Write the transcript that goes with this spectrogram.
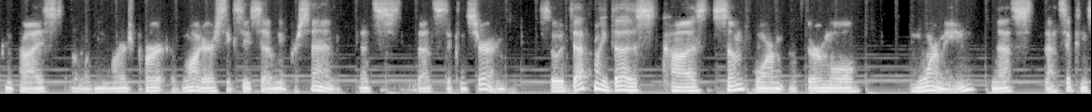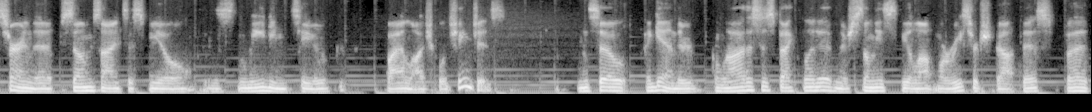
comprised in large part of water, 60 to 70%, that's, that's the concern. So it definitely does cause some form of thermal warming. And that's, that's a concern that some scientists feel is leading to biological changes. And so, again, there a lot of this is speculative, and there still needs to be a lot more research about this. But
